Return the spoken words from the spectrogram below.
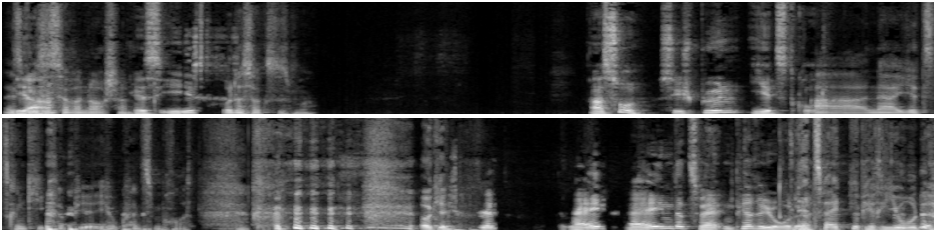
Jetzt Ja. muss ich es aber nachschauen. Es ist, Oder sagst du es mal? ach so, sie spielen jetzt gerade. Ah, na, jetzt trinke ich kein Bier. Ich habe keins im Haus. okay. Drei, drei in der zweiten In Periode. der zweiten Periode.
